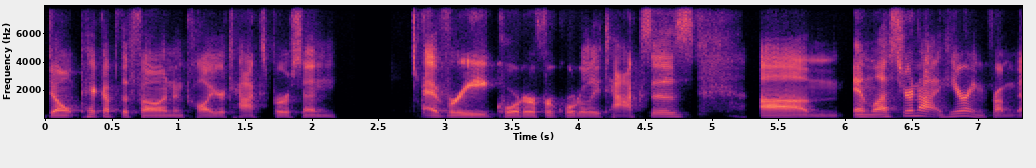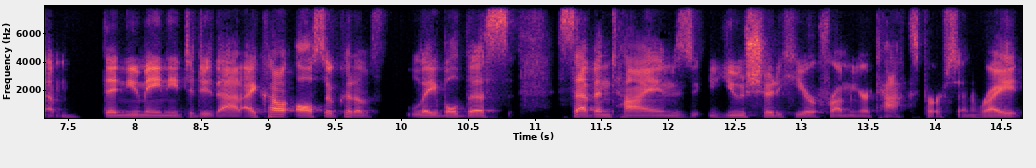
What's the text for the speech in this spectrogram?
don't pick up the phone and call your tax person every quarter for quarterly taxes um, unless you're not hearing from them then you may need to do that. I also could have labeled this seven times you should hear from your tax person, right?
